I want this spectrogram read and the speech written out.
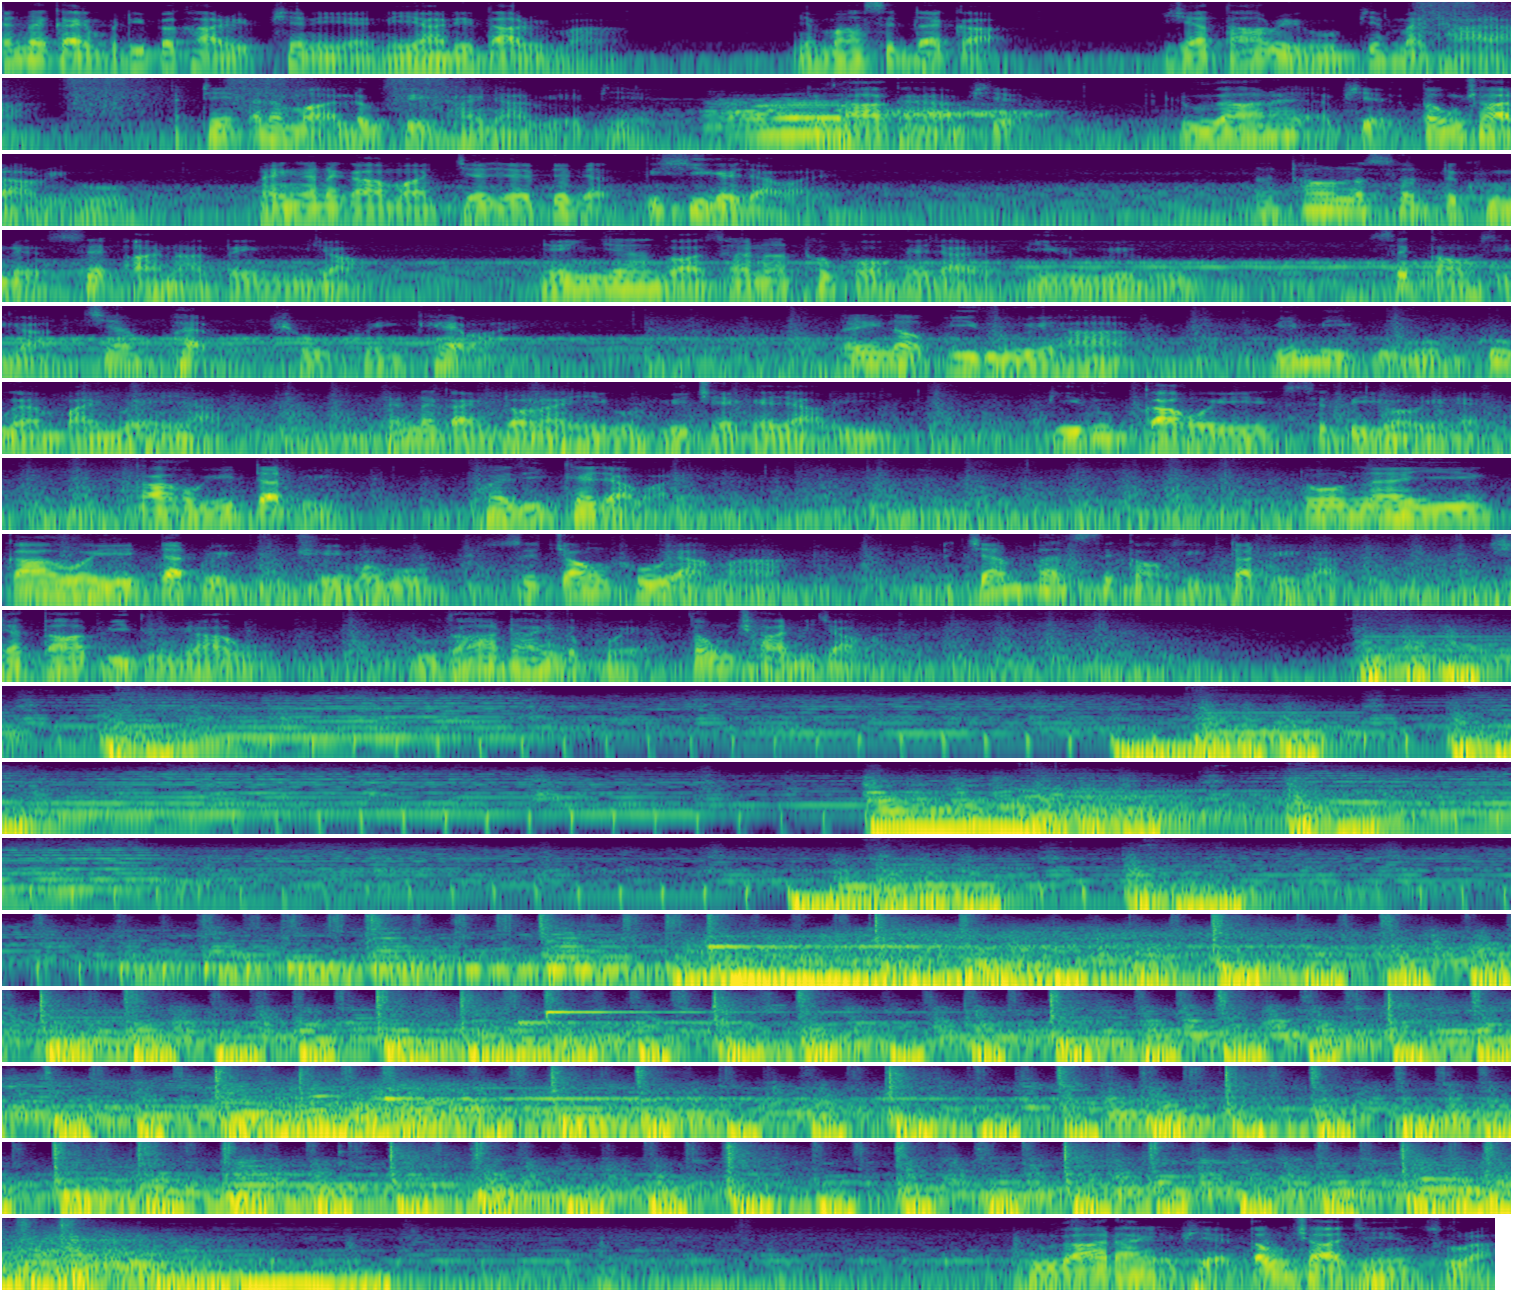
လက်နက်ကင်ပဋိပက္ခတွေဖြစ်နေတဲ့နေရာဒေသတွေမှာမြန်မာစစ်တပ်ကရပ်သားတွေကိုပြစ်မှတ်ထားတာအတင်းအဓမ္မအလုပ်တွေခိုင်းတာတွေအပြင်တစားခံအဖြစ်လူသားတိုင်းအဖြစ်အသုံးချတာတွေကိုနိုင်ငံတကာမှာကြဲကြဲပြန့်ပြန့်သိရှိခဲ့ကြပါတယ်2021ခုနှစ်စစ်အာဏာသိမ်းမှုကြောင့်ငြိမ်းချမ်းစွာဆန္ဒထုတ်ဖော်ခဲ့ကြတဲ့ပြည်သူတွေကိုစစ်ကောင်စီကအကြမ်းဖက်ဖြိုခွင်းခဲ့ပါတယ်။အဲဒီနောက်ပြည်သူတွေဟာမိမိကိုယ်ကိုခုခံပိုင်ခွင့်အရာ လက်နက်ကင်တော်လှန်ရေးကိုရွေးချယ်ခဲ့ကြပြီးပြည်သူကာကွယ်ရေးစစ်တီတော်တွေနဲ့ကာကွယ်ရေးတပ်တွေဖွဲ့စည်းခဲ့ကြပါတယ်။တော်လှန်ရေးကာကွယ်ရေးတပ်တွေကိုချိန်မုံမှုစစ်ကြောင်းထိုးရမှာအကြမ်းဖက်စစ်ကောင်စီတပ်တွေကရက်သားပြည်သူများကိုလူသားတိုင်းတစ်ပွဲအသုံးချနေကြပါတယ် လူသားတိုင်းအဖြစ်အသုံးချခြင်းဆိုတာ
